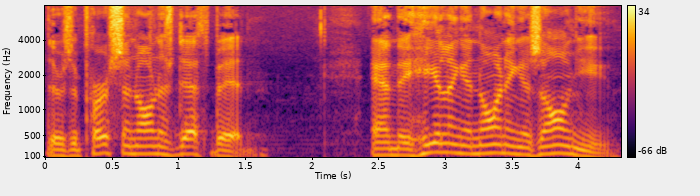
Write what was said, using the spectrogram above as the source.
There's a person on his deathbed, and the healing anointing is on you.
